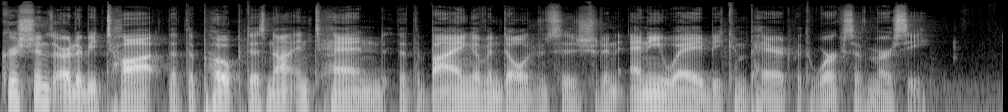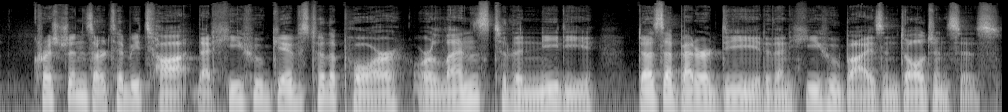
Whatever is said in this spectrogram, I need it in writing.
Christians are to be taught that the Pope does not intend that the buying of indulgences should in any way be compared with works of mercy. Christians are to be taught that he who gives to the poor or lends to the needy does a better deed than he who buys indulgences.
